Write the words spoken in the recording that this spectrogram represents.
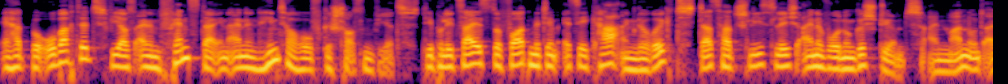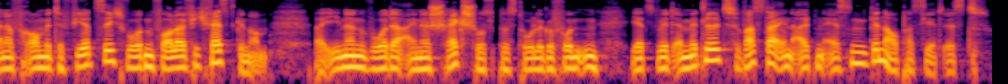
Er hat beobachtet, wie aus einem Fenster in einen Hinterhof geschossen wird. Die Polizei ist sofort mit dem SEK angerückt. Das hat schließlich eine Wohnung gestürmt. Ein Mann und eine Frau Mitte 40 wurden vorläufig festgenommen. Bei ihnen wurde eine Schreckschusspistole gefunden. Jetzt wird ermittelt, was da in Altenessen genau passiert ist.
